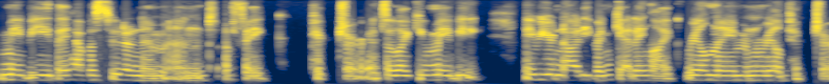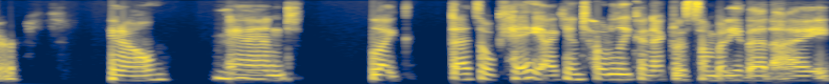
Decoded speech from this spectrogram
maybe they have a pseudonym and a fake picture. And so like you maybe maybe you're not even getting like real name and real picture you know? Mm-hmm. and like that's okay. I can totally connect with somebody that i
